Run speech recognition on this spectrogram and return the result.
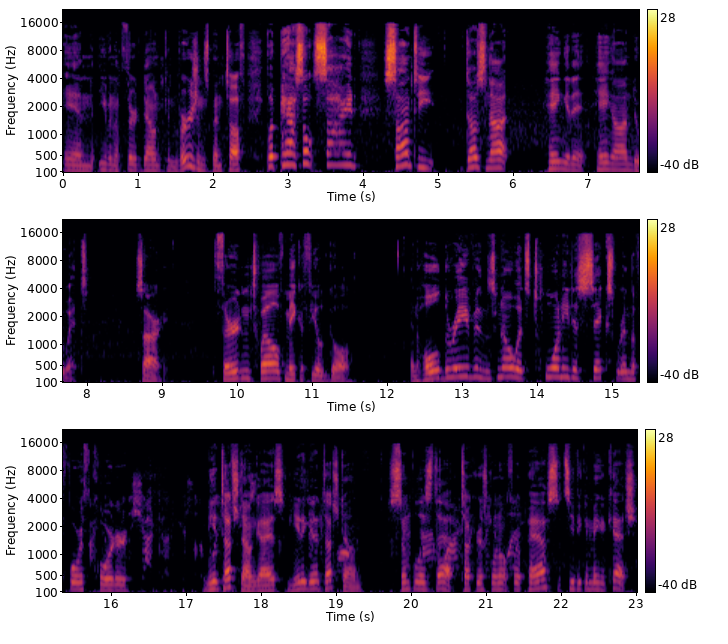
and even a third down conversion's been tough. But pass outside, Santi does not hang it in, hang on to it. Sorry. Third and 12, make a field goal and hold the Ravens. No, it's 20 to 6. We're in the fourth quarter. need a touchdown, guys. Need to get a touchdown. Simple as that. Tucker's going out for a pass. Let's see if he can make a catch.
